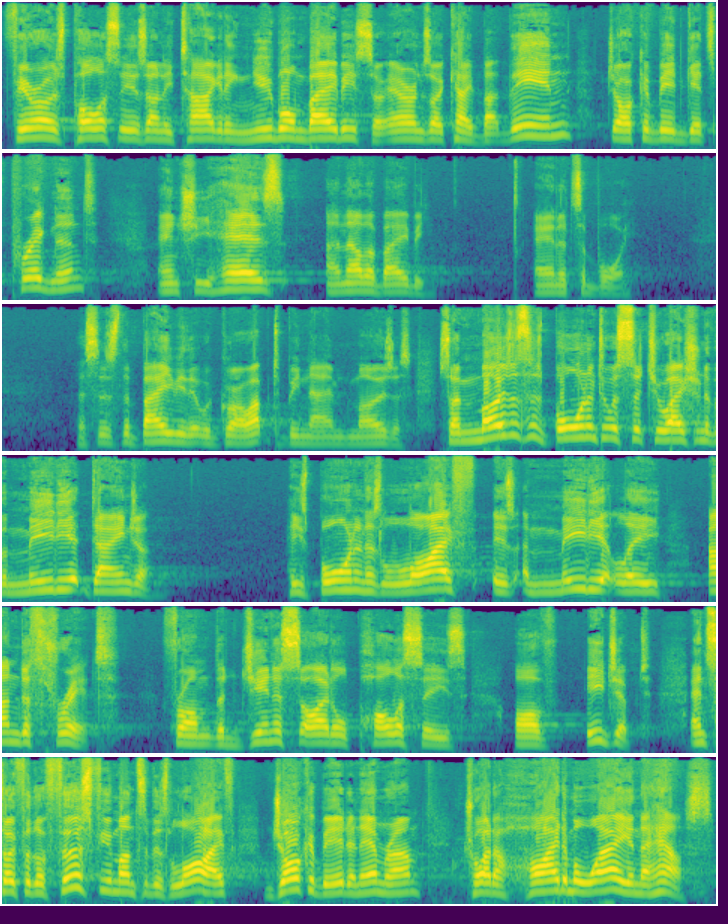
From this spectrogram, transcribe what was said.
Pharaoh's policy is only targeting newborn babies, so Aaron's okay. But then Jochebed gets pregnant and she has another baby, and it's a boy. This is the baby that would grow up to be named Moses. So Moses is born into a situation of immediate danger. He's born and his life is immediately under threat from the genocidal policies of Egypt. And so, for the first few months of his life, Jochebed and Amram try to hide him away in the house.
